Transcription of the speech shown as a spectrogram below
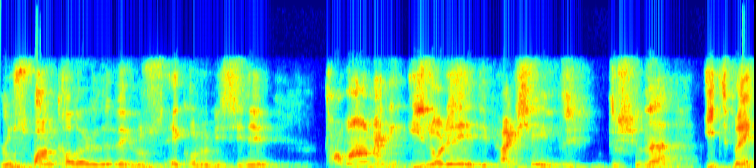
Rus bankalarını ve Rus ekonomisini tamamen izole edip her şeyin dışına itmek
